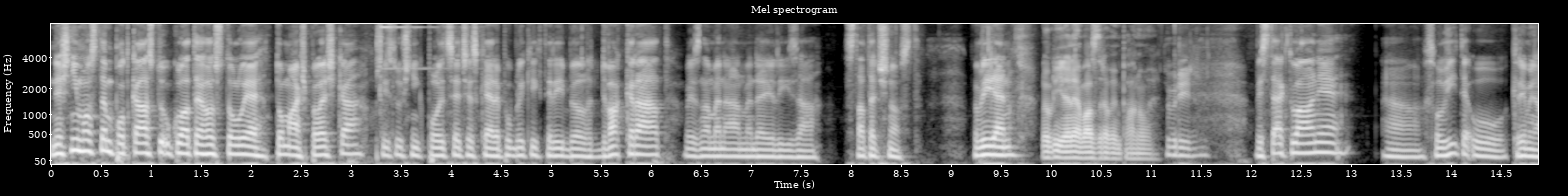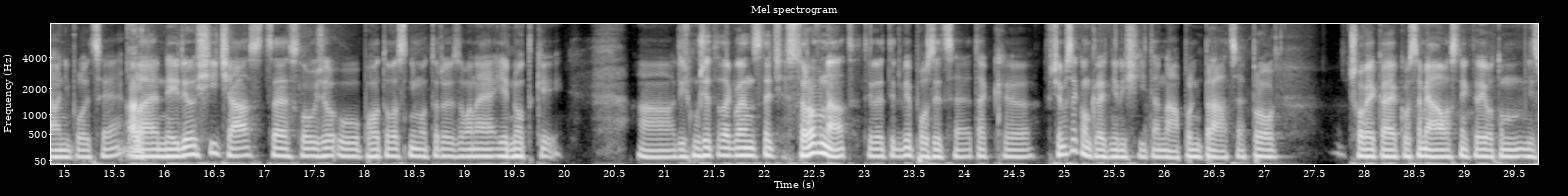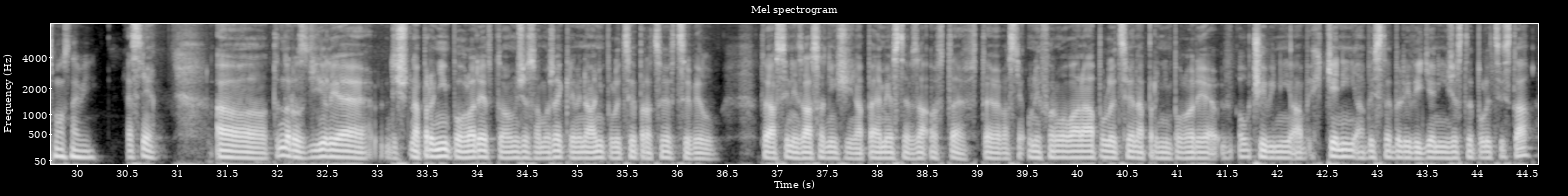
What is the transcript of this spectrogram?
Dnešním hostem podcastu u kulatého stolu je Tomáš Peleška, příslušník policie České republiky, který byl dvakrát vyznamenán medailí za statečnost. Dobrý den. Dobrý den, já vás zdravím, pánové. Dobrý den. Vy jste aktuálně uh, sloužíte u kriminální policie, ano. ale nejdelší část se sloužil u pohotovostní motorizované jednotky. A když můžete takhle teď srovnat tyhle ty dvě pozice, tak eh, v čem se konkrétně liší ta náplň práce pro člověka, jako jsem já vlastně, který o tom nic moc neví? Jasně. Uh, ten rozdíl je, když na první pohled je v tom, že samozřejmě kriminální policie pracuje v civilu. To je asi nejzásadnější. Na PM jste v, té, v té vlastně uniformovaná policie, na první pohled je očividný, aby, chtěný, abyste byli vidění, že jste policista.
